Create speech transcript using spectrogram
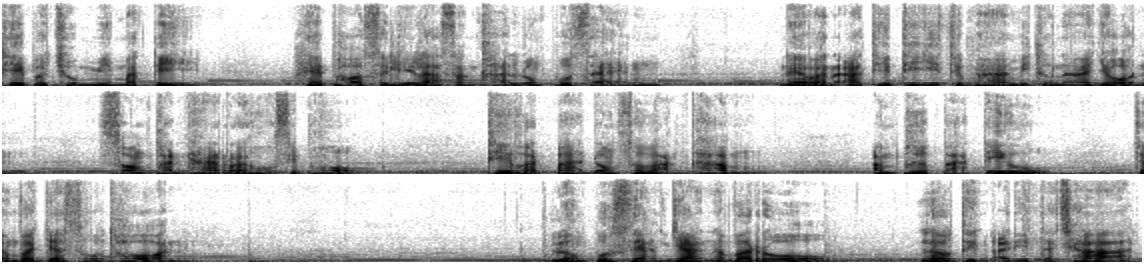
ที่ประชุมมีมติให้เผาสรีระสังขารหลวงปู่แสง ในวันอาทิตย์ที่ 25 มิถุนายน 2566 ที่วัดป่าดงสว่างธรรม อำเภอป่าติ้ว จังหวัดยะโสธร หลวงปู่แสงยานวโร เล่าถึงอดีตชาติ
